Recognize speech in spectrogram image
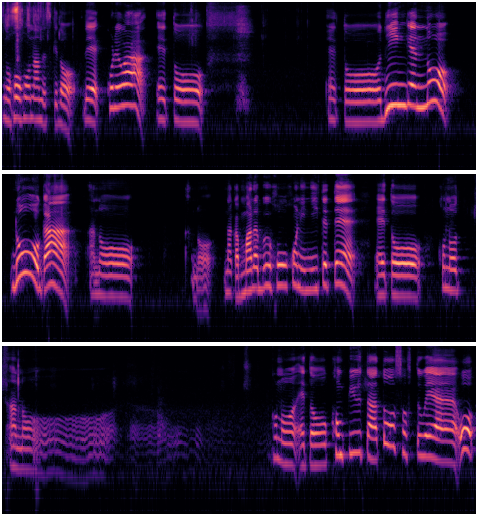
の方法なんですけど、で、これは、えっ、と、えっ、と、人間の脳が、あの、あの、なんか学ぶ方法に似てて、えっ、と、この、あの、この、えっ、と、コンピューターとソフトウェアを、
